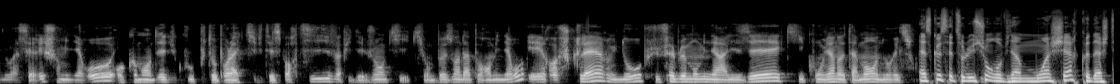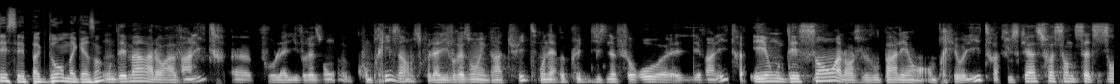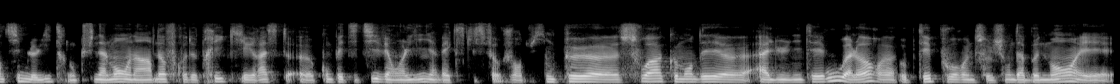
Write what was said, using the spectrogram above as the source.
une eau assez riche en minéraux, recommandée du coup plutôt pour l'activité sportive, puis des gens qui, qui ont besoin d'apports en minéraux, et Roche Claire, une eau plus faiblement minéralisée qui convient notamment aux nourrissons. Est-ce que cette solution revient moins cher que d'acheter ces packs d'eau en magasin? On démarre alors à 20 litres euh, pour la livraison euh, comprise, hein, parce que la livraison est gratuite. On est à peu plus de 19 euros euh, les 20 litres, et on descend, alors je vais vous parler en, en prix au litre, jusqu'à 67 centimes le litre. Donc finalement, on a une offre de prix qui reste euh, compétitive et en ligne avec ce qui se fait aujourd'hui. On peut euh, soit commander euh, à l'unité ou alors euh, opter pour une solution d'abonnement et,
